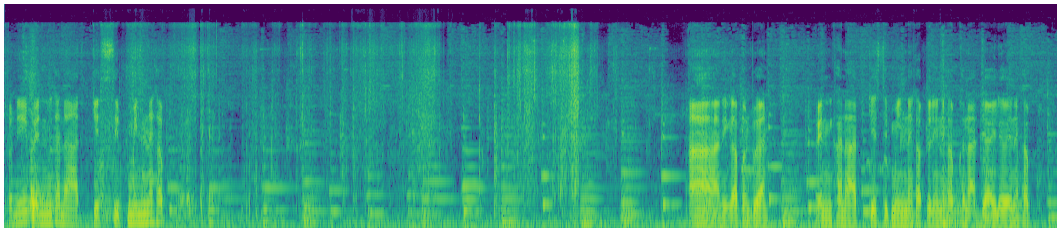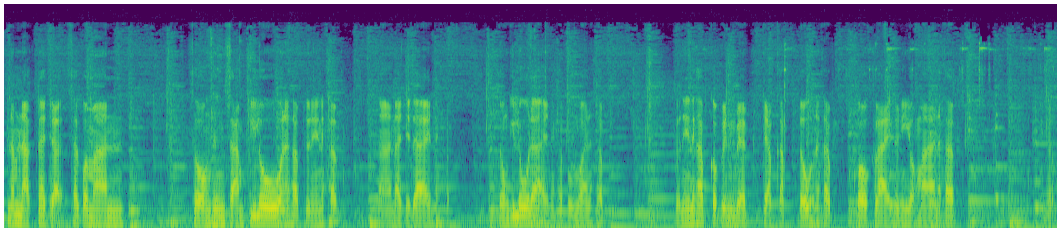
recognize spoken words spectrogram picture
ตัวนี้เป็นขนาด 70 มิลนะครับอ่านี่ครับเพื่อนๆ เป็นขนาด 70มิลนะครับตัวนี้นะครับขนาดใหญ่เลยนะครับน้ำหนักน่าจะสักประมาณ 2-3กิโลนะครับตัวนี้นะครับน่าจะได้นะครับ2กิโลได้นะครับผมว่านะครับตัวนี้นะครับก็เป็นแบบจับกับโต๊ะนะครับก็คลายตัวนี้ออกมานะครับนี่ครับ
